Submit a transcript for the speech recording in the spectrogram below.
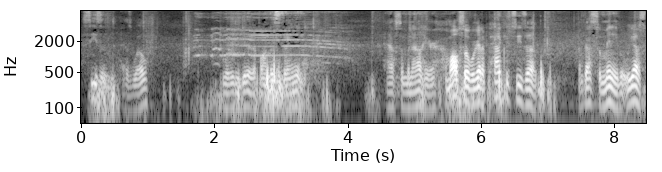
seasoned as well. We can get it up on this thing and have something out here. I'm also, we're going to package these up. I've got so many, but we got to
